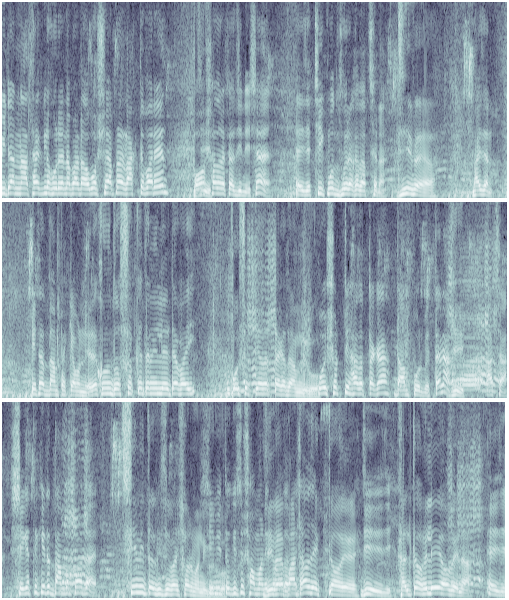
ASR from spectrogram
বিডার না থাকলে হরিয়ানা পাটা অবশ্যই আপনারা রাখতে পারেন। অসাধারণ একটা জিনিস হ্যাঁ? এই যে ঠিক মতো ধরে রাখা যাচ্ছে না। জি ভাইয়া। ভাইজান এটার দামটা কেমন এটা কোনো দর্শক খেতে নিলে এটা ভাই পঁয়ষট্টি হাজার টাকা দাম নিব। পঁয়ষট্টি হাজার টাকা দাম পড়বে তাই না? জি। আচ্ছা সেক্ষেত্রে কি এটার দাম পাওয়া যায়? সীমিত কিছু ভাই সম্মানিত সীমিত কিছু সম্মানিত জি ভাই পাঠাও দেখতে হবে। জি জি। খালি তো হলেই হবে না। এই যে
